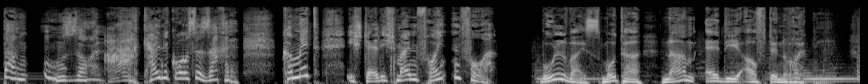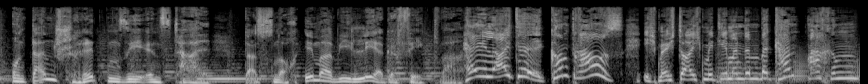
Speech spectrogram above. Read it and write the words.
danken soll. Ach, keine große Sache. Komm mit, ich stell dich meinen Freunden vor. Bullweiß Mutter nahm Eddie auf den Rücken und dann schritten sie ins Tal, das noch immer wie leer gefegt war. Hey Leute, kommt raus! Ich möchte euch mit jemandem bekannt machen.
